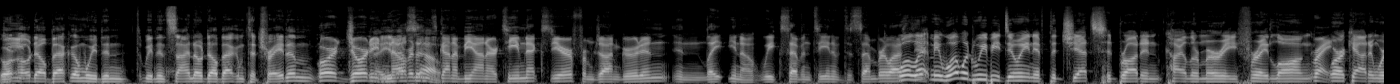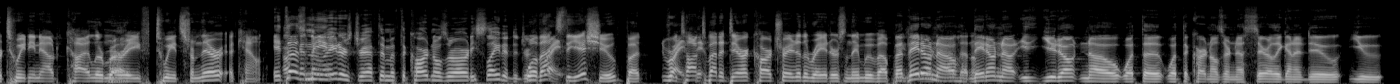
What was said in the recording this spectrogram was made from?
Or Odell Beckham. We didn't we didn't sign Odell Beckham to trade him. Or Jordy You never Nelson's going to be on our team next year from Jon Gruden in late, you know, week 17 of December last Well, year. Well, let me. What would we be doing if the Jets had brought in Kyler Murray for a long Right. workout and we're tweeting out Kyler Murray tweets from their account? It How does can the mean Raiders draft him if the Cardinals are already slated to draft? Well, that's Right. the issue. But we talked They- about a Derek Carr trade to the Raiders, and they move up. But they don't know. had that on They don't show. know. You, you don't know what the what the Cardinals are necessarily going to do. You,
